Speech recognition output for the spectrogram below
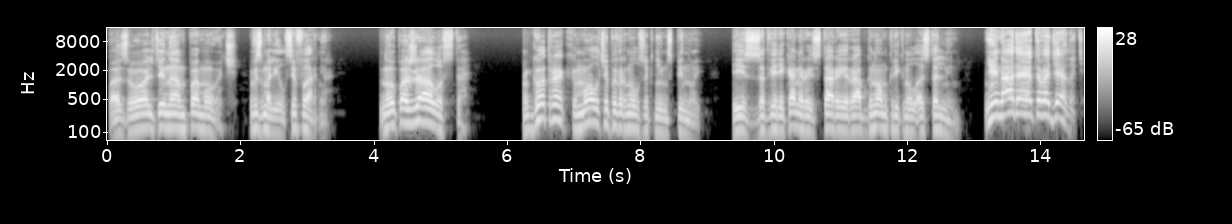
«Позвольте нам помочь», — взмолился Фарнер. «Ну, пожалуйста». Готрек молча повернулся к ним спиной. Из-за двери камеры старый раб-гном крикнул остальным. «Не надо этого делать!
